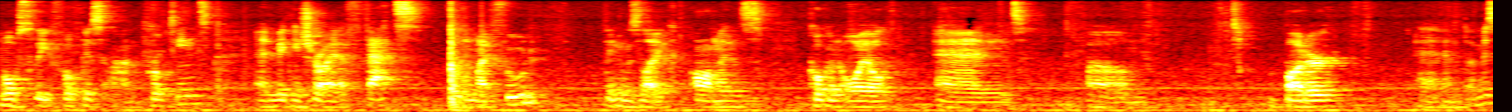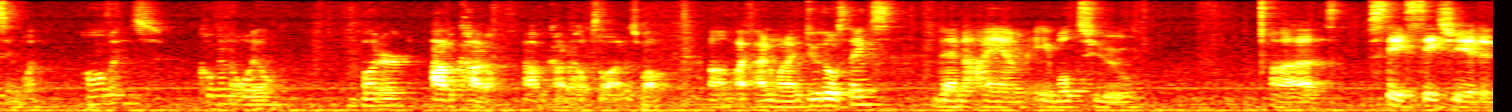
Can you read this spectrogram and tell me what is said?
mostly focus on proteins and making sure I have fats in my food, things like almonds, coconut oil, and um, butter, and I'm missing one. Almonds, coconut oil, butter, avocado. Avocado helps a lot as well. Um, I find when I do those things, then I am able to uh, stay satiated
